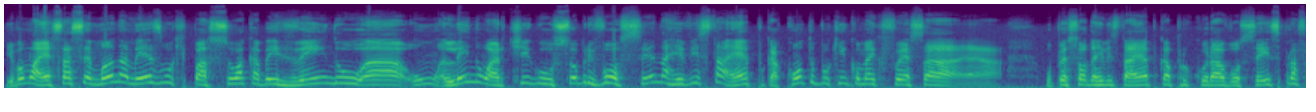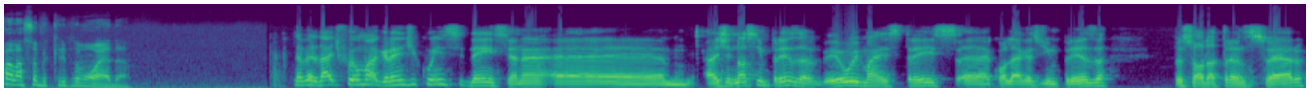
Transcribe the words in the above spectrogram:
E vamos lá, essa semana mesmo que passou, acabei vendo, uh, um, lendo um artigo sobre você na revista Época. Conta um pouquinho como é que foi essa, uh, o pessoal da revista Época procurar vocês para falar sobre criptomoeda. Na verdade, foi uma grande coincidência, né? É, a nossa empresa, eu e mais três é, colegas de empresa, pessoal da Transfero,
